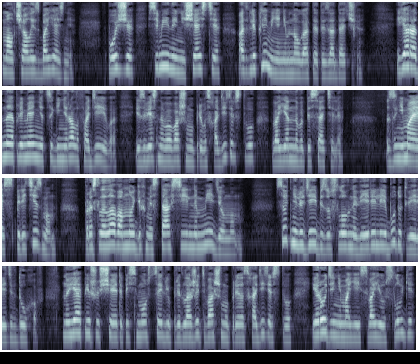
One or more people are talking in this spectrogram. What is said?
молчала из боязни. Позже семейные несчастья отвлекли меня немного от этой задачи. Я родная племянница генерала Фадеева, известного вашему превосходительству военного писателя. Занимаясь спиритизмом, прослыла во многих местах сильным медиумом, Сотни людей, безусловно, верили и будут верить в духов, но я, пишущая это письмо с целью предложить вашему превосходительству и родине моей свои услуги,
